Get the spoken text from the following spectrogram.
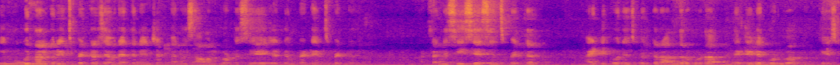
ఈ ముగ్గురు నలుగురు ఇన్స్పెక్టర్స్ ఎవరైతే నేను చెప్పానో సామల్కోట సిఐ జగ్గంపేట ఇన్స్పెక్టర్ అట్లనే CCS inspector IT core inspector అందరూ కూడా డిడ్ గుడ్ వర్క్ కేసు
